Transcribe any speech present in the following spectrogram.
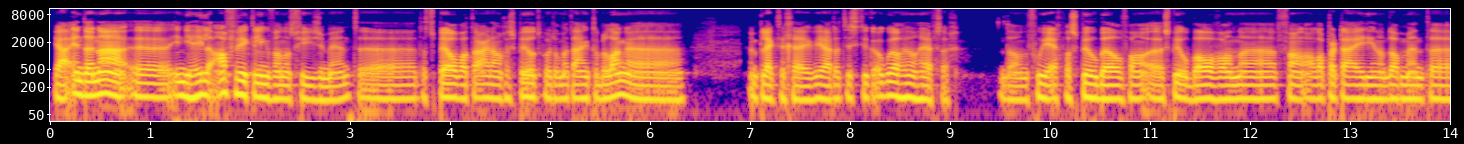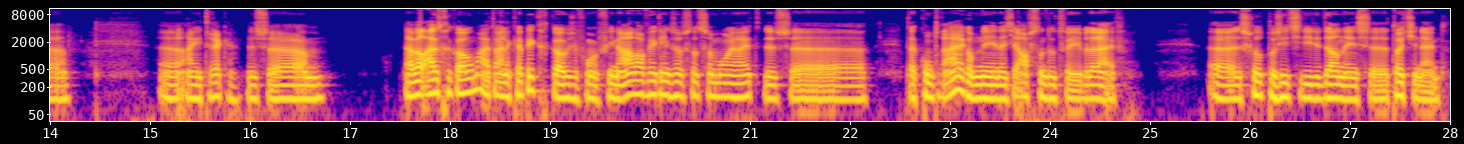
Ja, en daarna eh, in die hele afwikkeling van het faillissement, dat spel wat daar dan gespeeld wordt om uiteindelijk de belangen een plek te geven, ja, dat is natuurlijk ook wel heel heftig. Dan voel je echt wel speelbal van, speelbal van, van alle partijen die op dat moment aan je trekken. Dus ehm, daar wel uitgekomen. Uiteindelijk heb ik gekozen voor een finale afwikkeling, zoals dat zo mooi heet. Dus eh dat komt er eigenlijk op neer dat je afstand doet van je bedrijf. Eh, de schuldpositie die er dan is, eh, tot je neemt.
